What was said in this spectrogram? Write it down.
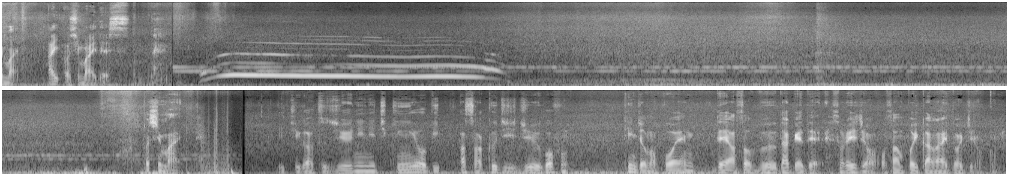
しまいはいおしまいです。おしまい1月12日金曜日朝9時15分近所の公園で遊ぶだけでそれ以上お散歩行かない東一郎君。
